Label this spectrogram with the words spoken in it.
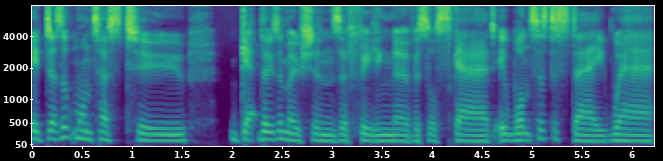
It doesn't want us to get those emotions of feeling nervous or scared. It wants us to stay where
